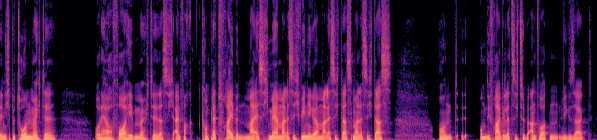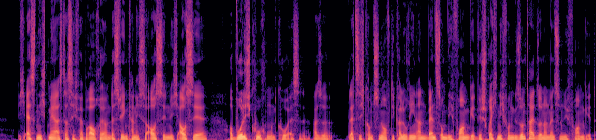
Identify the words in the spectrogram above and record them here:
den ich betonen möchte oder hervorheben möchte, dass ich einfach komplett frei bin. Mal esse ich mehr, mal esse ich weniger, mal esse ich das, mal esse ich das. Und um die Frage letztlich zu beantworten, wie gesagt, ich esse nicht mehr, als dass ich verbrauche und deswegen kann ich so aussehen, wie ich aussehe, obwohl ich Kuchen und Co. esse. Also letztlich kommt es nur auf die Kalorien an, wenn es um die Form geht. Wir sprechen nicht von Gesundheit, sondern wenn es um die Form geht.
